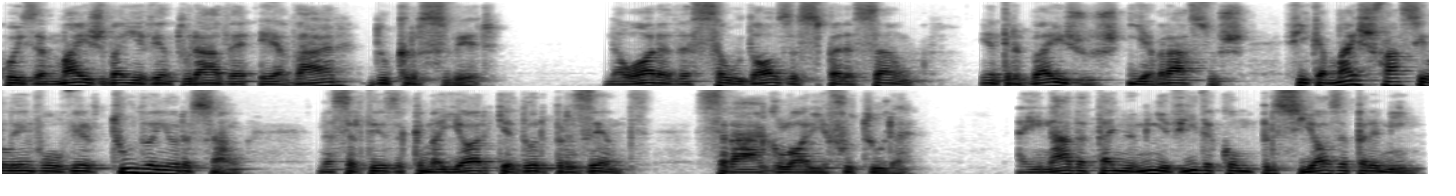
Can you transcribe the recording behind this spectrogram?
coisa mais bem-aventurada é dar do que receber na hora da saudosa separação entre beijos e abraços, fica mais fácil envolver tudo em oração, na certeza que maior que a dor presente será a glória futura. Em nada tenho a minha vida como preciosa para mim,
